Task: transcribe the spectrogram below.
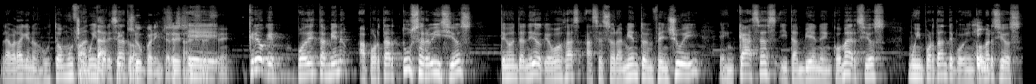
la verdad que nos gustó mucho, muy interesante. Súper interesante. Sí, sí, Eh, sí, sí. Creo que podés también aportar tus servicios. Tengo entendido que vos das asesoramiento en Feng Shui, en casas y también en comercios. Muy importante porque en Sí. comercios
